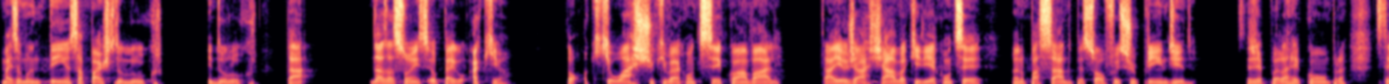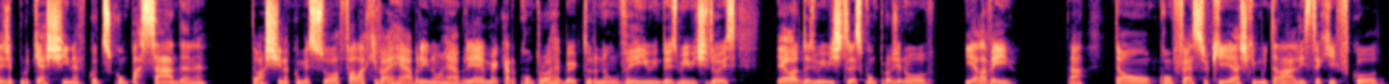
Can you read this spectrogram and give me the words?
mas eu mantenho essa parte do lucro e do lucro, tá? Das ações, eu pego aqui, ó. Então, o que, que eu acho que vai acontecer com a Vale? Tá? Eu já achava que iria acontecer ano passado, pessoal, fui surpreendido, seja pela recompra, seja porque a China ficou descompassada, né? Então a China começou a falar que vai reabrir, não reabrir, aí o mercado comprou a reabertura, não veio em 2022, e agora 2023 comprou de novo, e ela veio. Tá? Então, confesso que acho que muito analista aqui ficou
